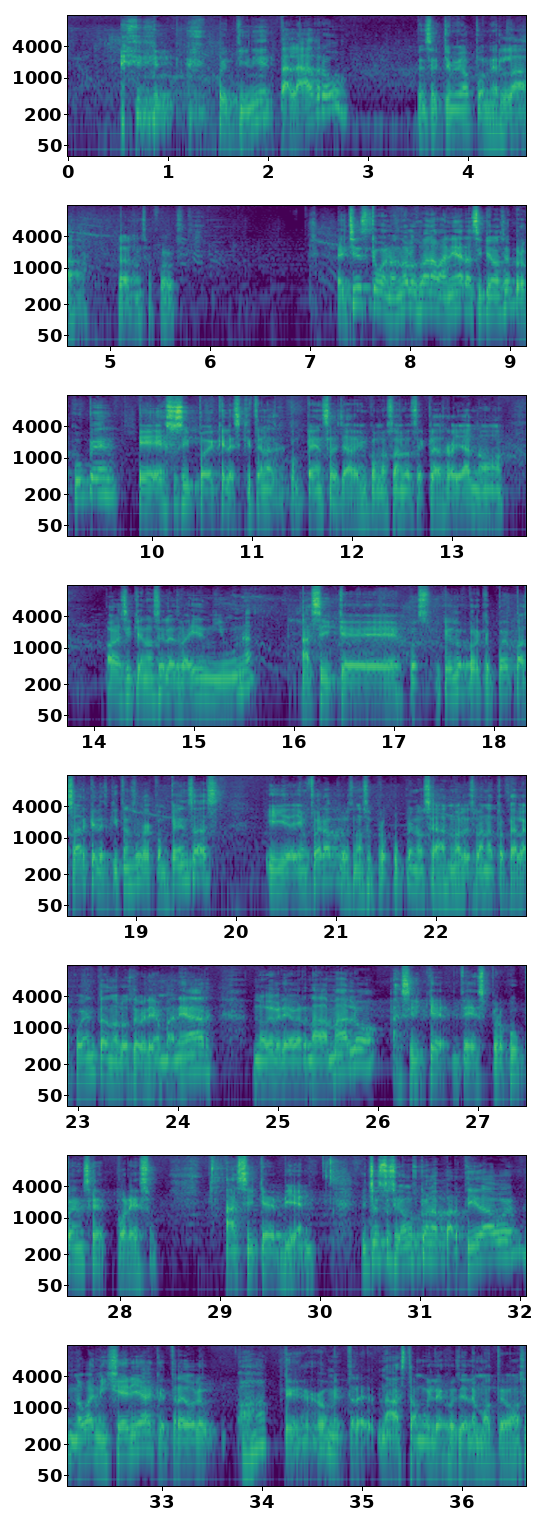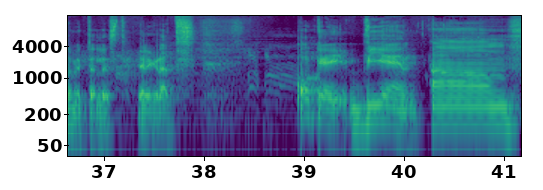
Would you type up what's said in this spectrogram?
pues tiene taladro. Pensé que me iba a poner la, la lanzafuegos. El chiste es que, bueno, no los van a banear, así que no se preocupen. Eh, eso sí, puede que les quiten las recompensas. Ya ven cómo son los de Clash Royale. No, ahora sí que no se les va a ir ni una. Así que, pues, ¿qué es lo peor que puede pasar? Que les quiten sus recompensas. Y de ahí en fuera, pues no se preocupen, o sea, no les van a tocar la cuenta, no los deberían banear, no debería haber nada malo, así que despreocúpense por eso. Así que bien. Dicho esto, sigamos con la partida, güey. Nova Nigeria, que trae doble. Ah, pero me trae. No, está muy lejos ya el emote. Vamos a meterle este, el gratis. Ok, bien. vamos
